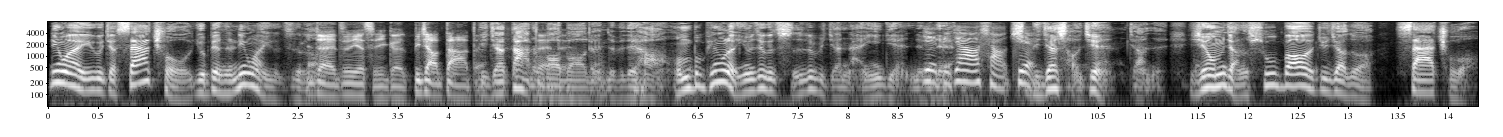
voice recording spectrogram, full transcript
另外一个叫 satchel，又变成另外一个字了。对，这也是一个比较大的、比较大的包包的，对，不对？哈，我们不拼了，因为这个词都比较难一点，对不对？也比较少见，比较少见这样子。以前我们讲的书包就叫做 satchel，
